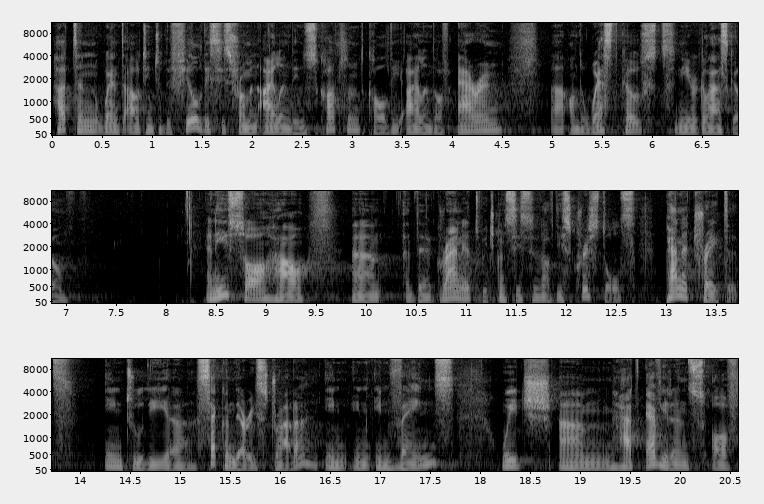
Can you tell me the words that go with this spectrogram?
Hutton went out into the field. This is from an island in Scotland called the island of Arran uh, on the west coast near Glasgow. And he saw how um, the granite, which consisted of these crystals, penetrated into the uh, secondary strata in, in, in veins, which um, had evidence of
